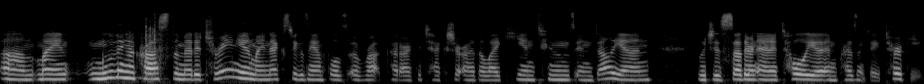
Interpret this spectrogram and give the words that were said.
Um, my, moving across the Mediterranean, my next examples of rock-cut architecture are the Lycian tombs in Dalyan, which is southern Anatolia in present-day Turkey.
